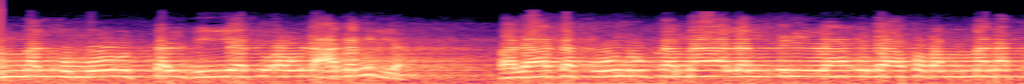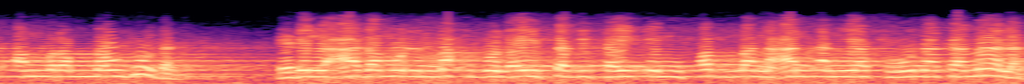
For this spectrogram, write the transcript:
أما الأمور السلبية أو العدمية فلا تكون كمالا إلا إذا تضمنت أمرا موجودا. إذ العدم المحض ليس بشيء فضلا عن أن يكون كمالا.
